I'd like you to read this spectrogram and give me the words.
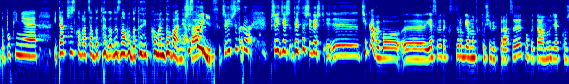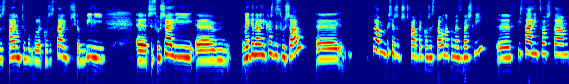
dopóki nie... I tak wszystko wraca do tego, do, znowu do tych komendowania. Wszystko tak? i nic. Czyli wszystko tak. przyjdziesz... To jest też, wiesz, yy, ciekawe, bo yy, ja sobie tak zrobiłam na przykład u siebie w pracy, popytałam ludzi, jak korzystają, czy w ogóle korzystali, czy się odbili, yy, czy słyszeli. no i generalnie każdy słyszał. myślę, że trzy czwarte korzystało, natomiast weszli, wpisali coś tam,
